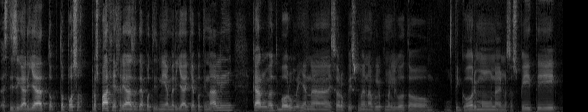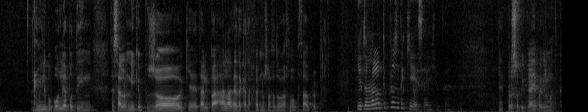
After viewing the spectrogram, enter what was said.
ε, στη ζυγαριά το, το πόσο προσπάθεια χρειάζεται από τη μία μεριά και από την άλλη, κάνουμε ό,τι μπορούμε για να ισορροπήσουμε, να βλέπουμε λίγο το, την κόρη μου, να είμαι στο σπίτι, να μην λείπω πολύ από την Θεσσαλονίκη όπου ζω και τα λοιπά. Αλλά δεν τα καταφέρνω σε αυτό το βαθμό που θα έπρεπε. Για το μέλλον τι προσδοκίες έχετε; Ε, προσωπικά ή επαγγελματικά;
